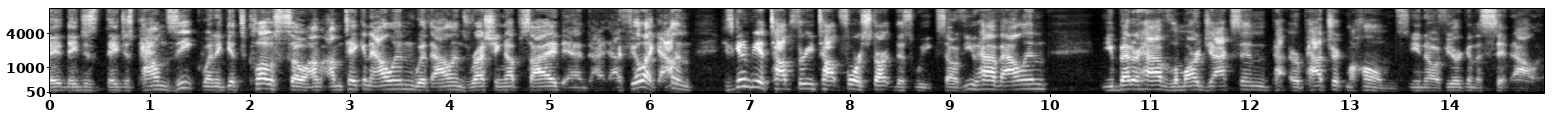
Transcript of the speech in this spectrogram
they, they just they just pound Zeke when it gets close. So I'm, I'm taking Allen with Allen's rushing upside, and I, I feel like Allen he's going to be a top three, top four start this week. So if you have Allen, you better have Lamar Jackson or Patrick Mahomes. You know, if you're going to sit Allen.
